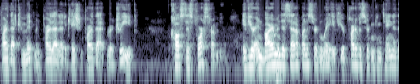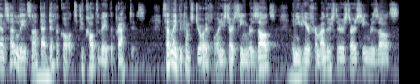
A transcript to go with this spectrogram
part of that commitment, part of that dedication, part of that retreat, calls this forth from you if your environment is set up in a certain way, if you're part of a certain container, then suddenly it's not that difficult to cultivate the practice. Suddenly it becomes joyful and you start seeing results and you hear from others that are starting seeing results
